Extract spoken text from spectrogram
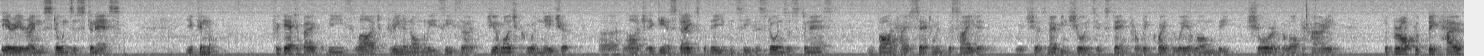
the area around the stones of Stenness. You can forget about these large green anomalies, these are geological in nature, uh, large igneous dikes, but there you can see the stones of Stenness and Barnhouse settlement beside it, which has now been shown to extend probably quite the way along the shore of the Loch of Harray. The Broch of Big Howe,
